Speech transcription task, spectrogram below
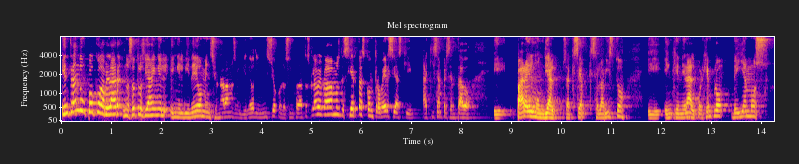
Entrando un poco a hablar, nosotros ya en el, en el video mencionábamos, en el video de inicio con los cinco datos clave, hablábamos de ciertas controversias que aquí se han presentado eh, para el Mundial, o sea, que se, que se lo ha visto eh, en general. Por ejemplo, veíamos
